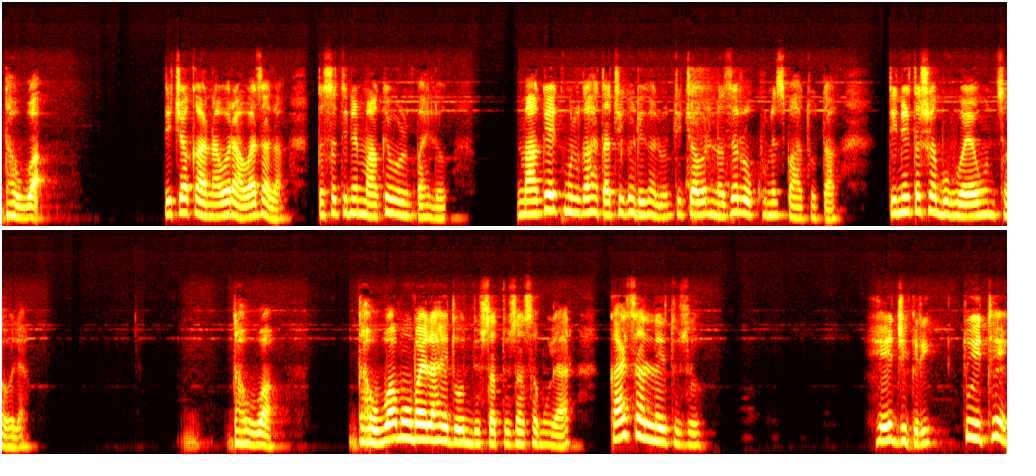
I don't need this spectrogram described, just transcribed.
धव्वा. तिच्या कानावर आवाज आला. तसं तिने मागे वळून पाहिलं. मागे एक मुलगा हाताची घडी घालून तिच्यावर नजर रोखूनच पाहत होता. तिने तशा भुवया उंचावल्या. दहावा दहावा मोबाईल आहे दोन दिवसात तुझा समू यार. काय चाललंय तुझं? हे जिगरी तू इथे?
